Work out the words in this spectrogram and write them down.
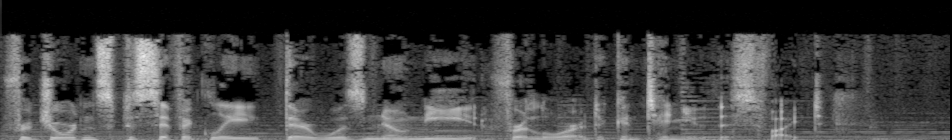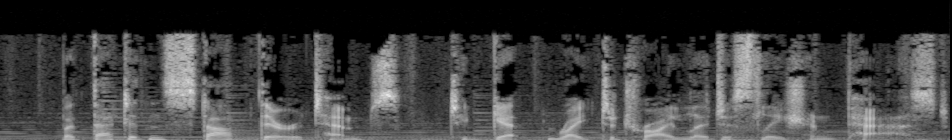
For Jordan specifically, there was no need for Laura to continue this fight. But that didn't stop their attempts to get right to try legislation passed.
